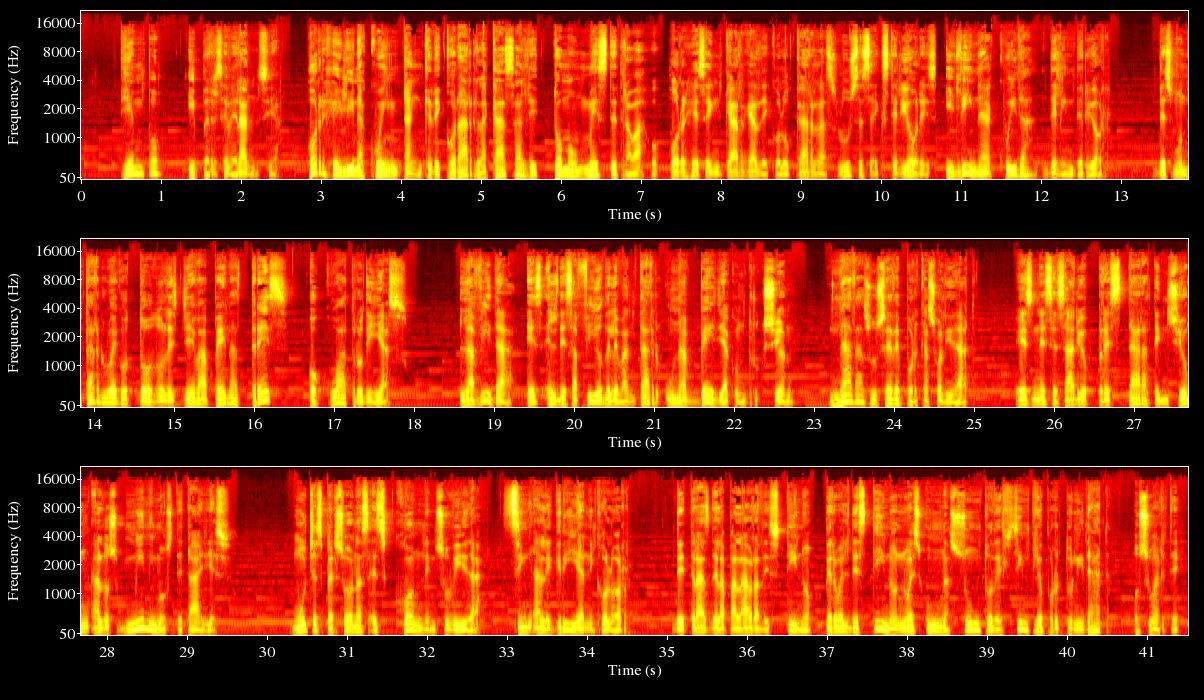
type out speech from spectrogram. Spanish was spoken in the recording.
tiempo y perseverancia. Jorge y Lina cuentan que decorar la casa le toma un mes de trabajo. Jorge se encarga de colocar las luces exteriores y Lina cuida del interior. Desmontar luego todo les lleva apenas tres o cuatro días. La vida es el desafío de levantar una bella construcción. Nada sucede por casualidad. Es necesario prestar atención a los mínimos detalles. Muchas personas esconden su vida sin alegría ni color detrás de la palabra destino, pero el destino no es un asunto de simple oportunidad o suerte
